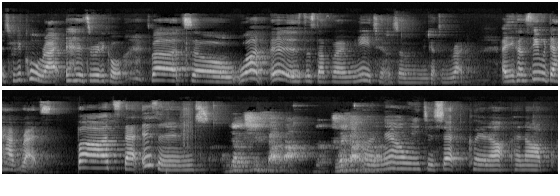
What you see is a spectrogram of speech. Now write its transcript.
It's pretty cool, right? it's really cool. But so what is the stuff I need to? So let me get some red. And you can see we don't have reds. But that isn't. And now we need to set, clean up, pen up,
